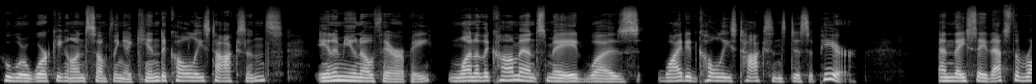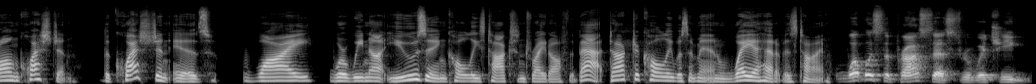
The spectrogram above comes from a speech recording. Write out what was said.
who were working on something akin to Coley's toxins in immunotherapy. One of the comments made was, Why did Coley's toxins disappear? And they say that's the wrong question. The question is, why were we not using Coley's toxins right off the bat? Dr. Coley was a man way ahead of his time. What was the process through which he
